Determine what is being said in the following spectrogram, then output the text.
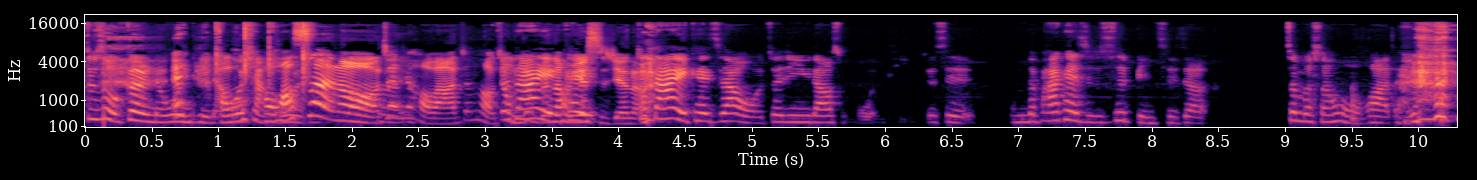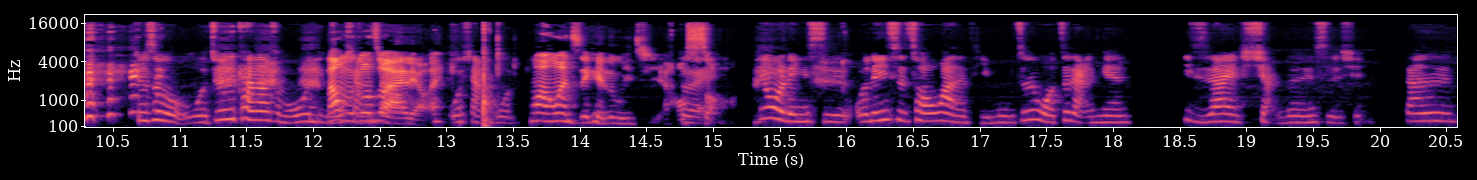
这是我个人的问题。然后我想，好划算哦，这样就好啦，这样好，就大家也可以时间了，就大家也可以知道我最近遇到什么问题。就是我们的 podcast 是秉持着这么生活化的，就是我我就是看到什么问题，那我们工作来聊。哎，我想问，one on one 直接可以录一集，好爽。因为我临时我临时抽换的题目，就是我这两天一直在想这件事情，但是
